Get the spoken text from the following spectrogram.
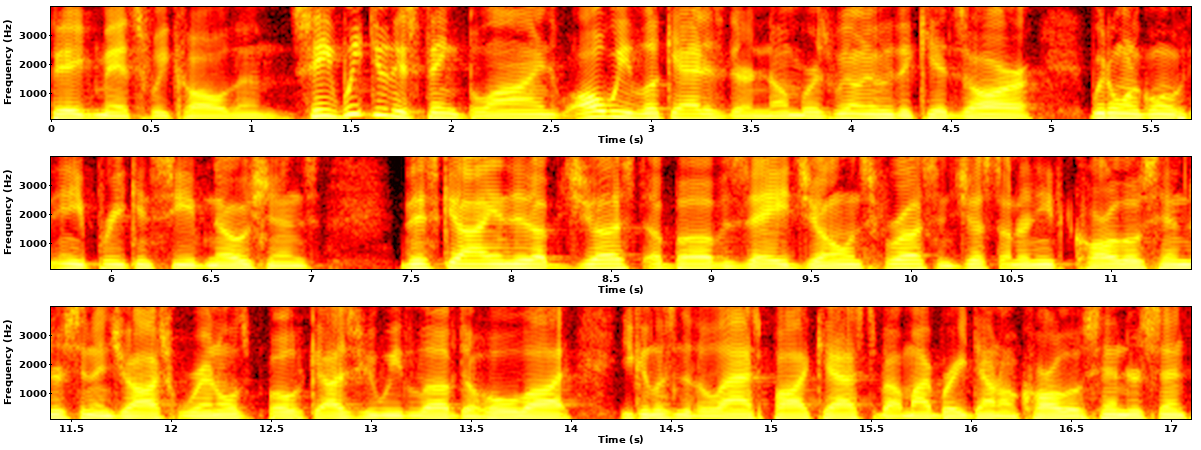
Big mitts, we call them. See, we do this thing blind. All we look at is their numbers. We don't know who the kids are. We don't want to go in with any preconceived notions. This guy ended up just above Zay Jones for us and just underneath Carlos Henderson and Josh Reynolds, both guys who we loved a whole lot. You can listen to the last podcast about my breakdown on Carlos Henderson,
